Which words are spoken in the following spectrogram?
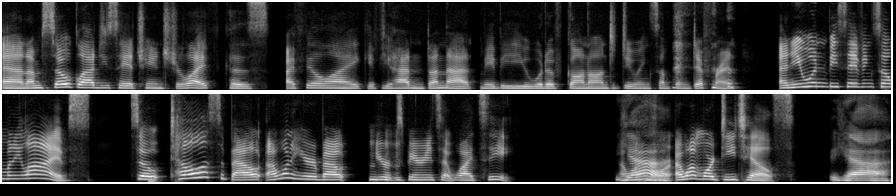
And I'm so glad you say it changed your life because I feel like if you hadn't done that, maybe you would have gone on to doing something different and you wouldn't be saving so many lives. So tell us about, I want to hear about your mm-hmm. experience at YC. I yeah. Want more, I want more details. Yeah.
